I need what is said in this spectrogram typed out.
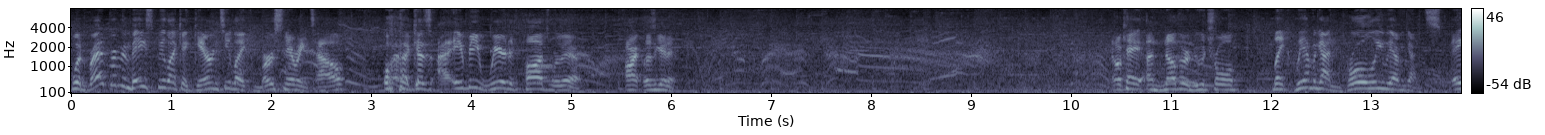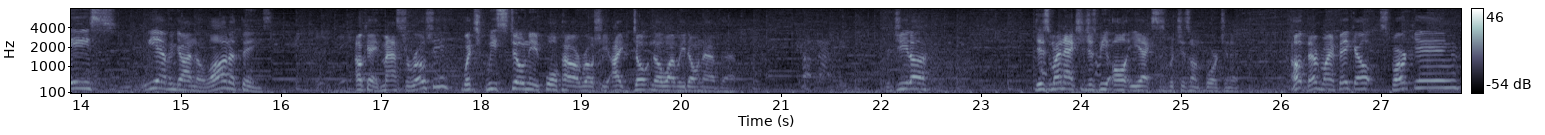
would red ribbon base be like a guaranteed like mercenary Tao? Because it'd be weird if pods were there. All right, let's get it. Okay, another neutral. Like, we haven't gotten Broly, we haven't gotten Space, we haven't gotten a lot of things. Okay, Master Roshi, which we still need full power Roshi. I don't know why we don't have that. Vegeta. This might actually just be all EXs, which is unfortunate. Oh, never mind, fake out. Sparking.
